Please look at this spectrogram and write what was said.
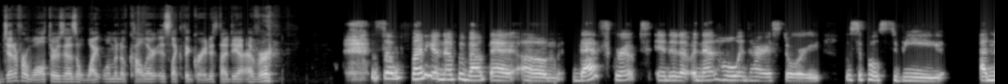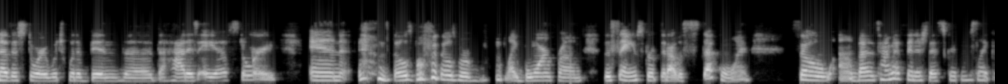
Jennifer Walters as a white woman of color is like the greatest idea ever? so funny enough about that, um, that script ended up, and that whole entire story was supposed to be another story, which would have been the the hottest AF story, and those both of those were like born from the same script that I was stuck on. So um, by the time I finished that script, I was like,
